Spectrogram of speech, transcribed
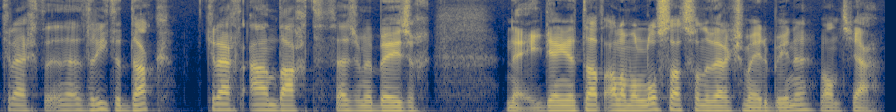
krijgt, het rieten dak krijgt aandacht. Zijn ze mee bezig? Nee, ik denk dat dat allemaal los staat van de werkzaamheden binnen. Want ja,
